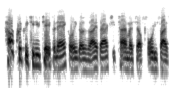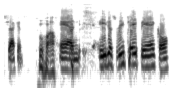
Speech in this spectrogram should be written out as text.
"How quickly can you tape an ankle?" He goes, "I've actually timed myself 45 seconds." Wow! and he just retaped the ankle,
